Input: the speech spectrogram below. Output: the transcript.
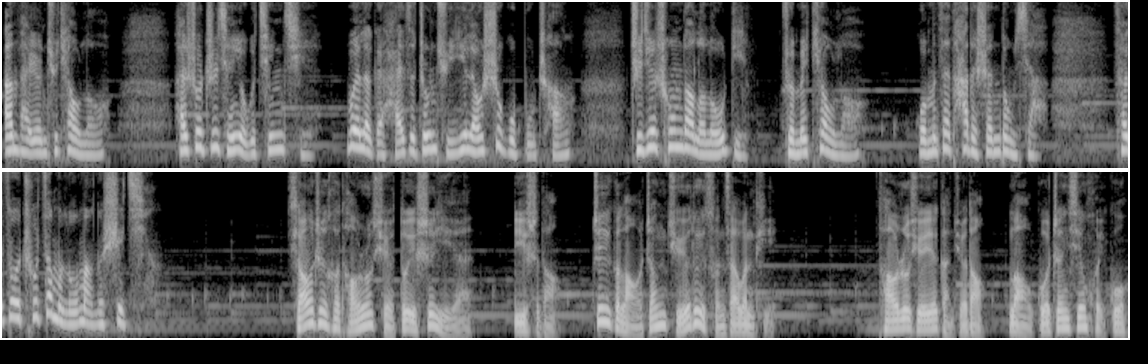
安排人去跳楼，还说之前有个亲戚为了给孩子争取医疗事故补偿，直接冲到了楼顶准备跳楼。我们在他的煽动下，才做出这么鲁莽的事情。”乔治和陶如雪对视一眼，意识到这个老张绝对存在问题。陶如雪也感觉到老郭真心悔过。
